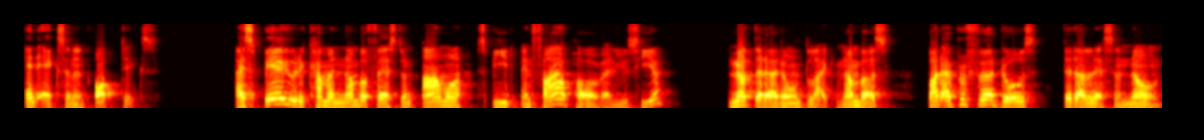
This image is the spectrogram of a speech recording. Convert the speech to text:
and excellent optics. I spare you the common number fest on armor, speed and firepower values here. Not that I don't like numbers, but I prefer those that are lesser known.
